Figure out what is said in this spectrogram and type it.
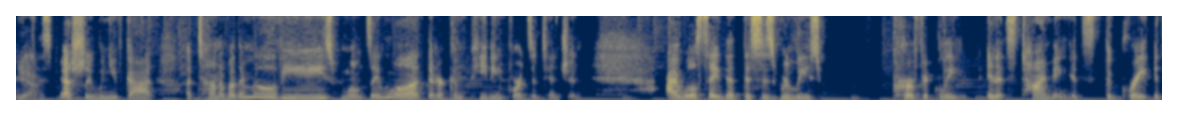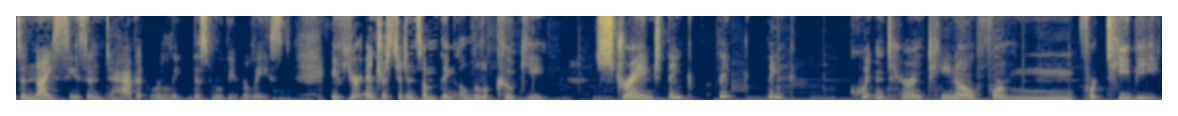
Yeah. especially when you've got a ton of other movies we won't say what that are competing for its attention. I will say that this is released perfectly in its timing. It's the great it's a nice season to have it rele- this movie released. If you're interested in something a little kooky strange think think think quentin tarantino for for tv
